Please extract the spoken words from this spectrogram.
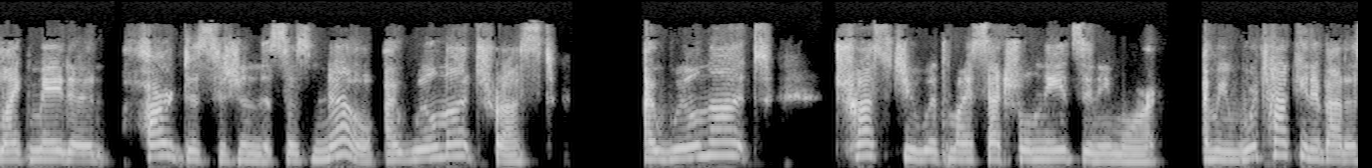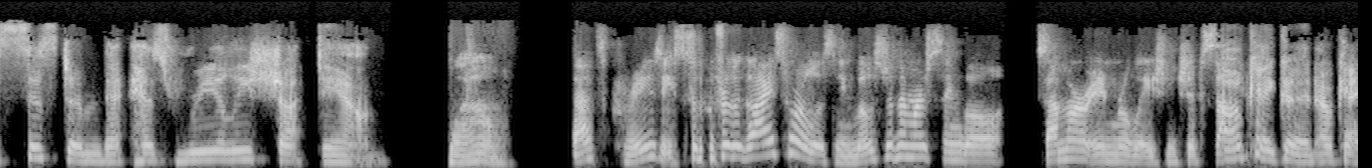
like made a hard decision that says, no, I will not trust, I will not trust you with my sexual needs anymore. I mean, we're talking about a system that has really shut down. Wow. That's crazy. So for the guys who are listening, most of them are single. Some are in relationships. okay, good. Okay.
